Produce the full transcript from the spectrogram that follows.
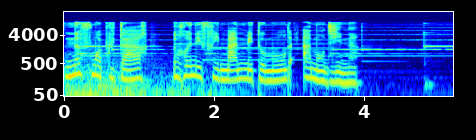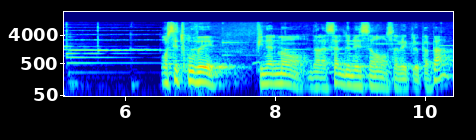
neuf mois plus tard, René Friedman met au monde Amandine. On s'est trouvé finalement dans la salle de naissance avec le papa,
